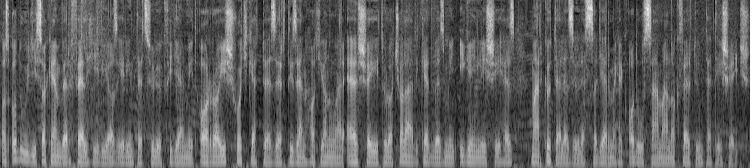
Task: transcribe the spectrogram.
Az adóügyi szakember felhívja az érintett szülők figyelmét arra is, hogy 2016. január 1-től a családi kedvezmény igényléséhez már kötelező lesz a gyermekek adószámának feltüntetése is.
